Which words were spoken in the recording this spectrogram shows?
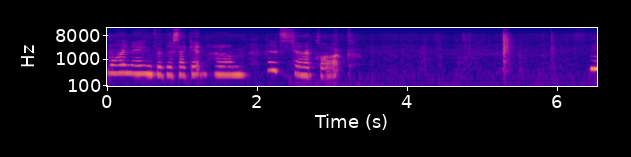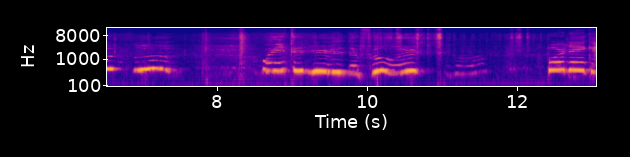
Morning for the second time. It's 10 o'clock. Wait to hear the floor. Boarding.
